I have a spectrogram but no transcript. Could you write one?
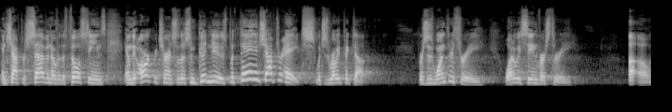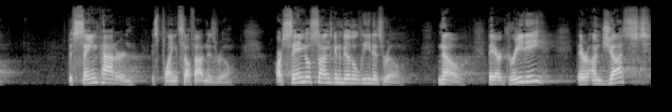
in chapter 7 over the Philistines, and the ark returns, so there's some good news. But then in chapter 8, which is where we picked up, verses 1 through 3, what do we see in verse 3? Uh oh. The same pattern is playing itself out in Israel. Are Samuel's sons going to be able to lead Israel? No. They are greedy they are unjust.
